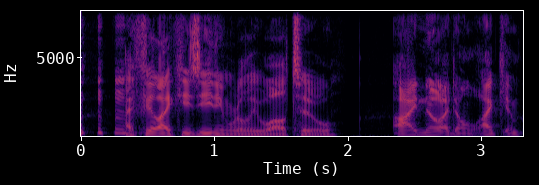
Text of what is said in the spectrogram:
I feel like he's eating really well too I know I don't like him.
